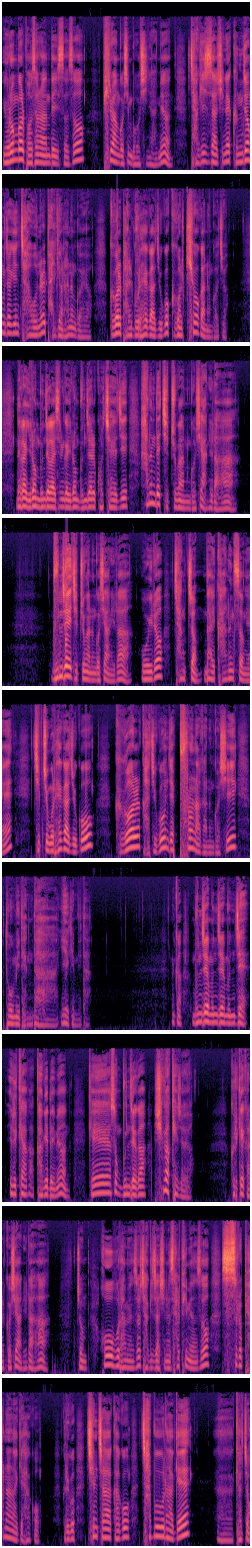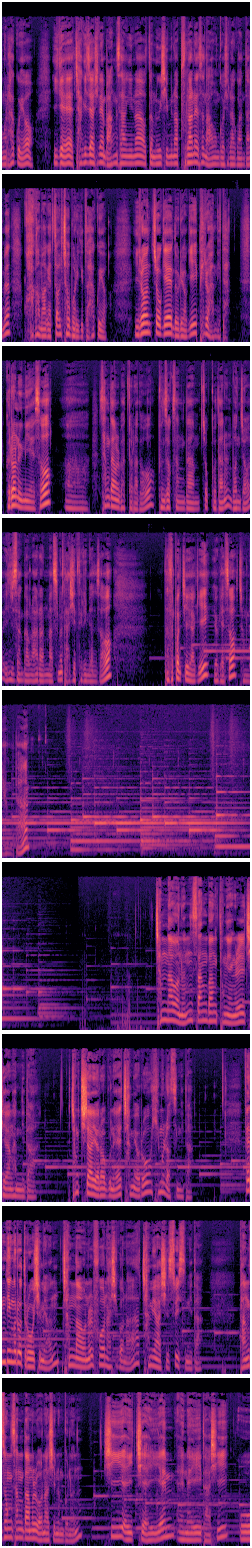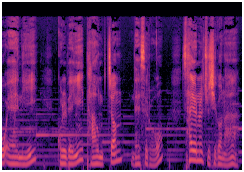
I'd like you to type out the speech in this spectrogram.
이런 걸 벗어나는 데 있어서 필요한 것이 무엇이냐면 자기 자신의 긍정적인 자원을 발견하는 거예요. 그걸 발굴해 가지고 그걸 키워가는 거죠. 내가 이런 문제가 있으니까 이런 문제를 고쳐야지 하는데 집중하는 것이 아니라 문제에 집중하는 것이 아니라 오히려 장점, 나의 가능성에 집중을 해 가지고 그걸 가지고 이제 풀어나가는 것이 도움이 된다. 이 얘기입니다. 그러니까 문제, 문제, 문제 이렇게 가게 되면 계속 문제가 심각해져요. 그렇게 갈 것이 아니라 좀 호흡을 하면서 자기 자신을 살피면서 스스로 편안하게 하고 그리고 침착하고 차분하게 어, 결정을 하고요. 이게 자기 자신의 망상이나 어떤 의심이나 불안에서 나온 것이라고 한다면 과감하게 떨쳐버리기도 하고요. 이런 쪽의 노력이 필요합니다. 그런 의미에서 어, 상담을 받더라도 분석 상담 쪽보다는 먼저 인지 상담을 하라는 말씀을 다시 드리면서 다섯 번째 이야기 여기서 정리합니다. 참나원은 쌍방통행을 지향합니다. 청취자 여러분의 참여로 힘을 얻습니다. 팬딩으로 들어오시면 참나원을 후원하시거나 참여하실 수 있습니다. 방송 상담을 원하시는 분은 chamna-one 골뱅이 다음 점 넷으로 사연을 주시거나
